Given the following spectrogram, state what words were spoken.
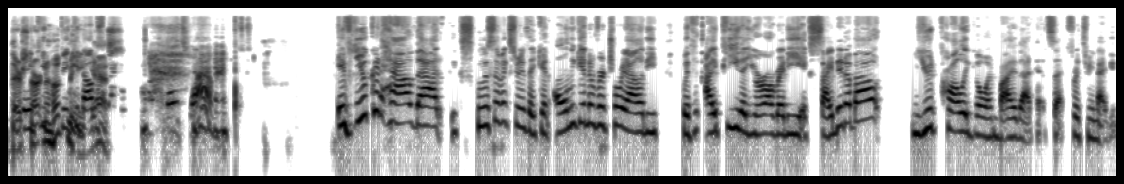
They're starting to hook me. Yes. yeah. if you could have that exclusive experience that you can only get in virtual reality with IP that you're already excited about, you'd probably go and buy that headset for 399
